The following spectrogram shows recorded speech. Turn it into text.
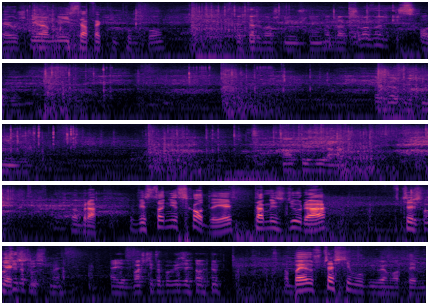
Ja już nie mam miejsca w ekwipunku. Ja też właśnie już nie. Dobra, trzeba znaleźć jakieś schody. To jest zrobić nimi. No, tu jest dziura. Dobra. Wiesz co, nie schody, je? Tam jest dziura. Wcześniej jak to- szliśmy. Ej, właśnie to powiedziałem. No bo ja już wcześniej mówiłem o tym.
